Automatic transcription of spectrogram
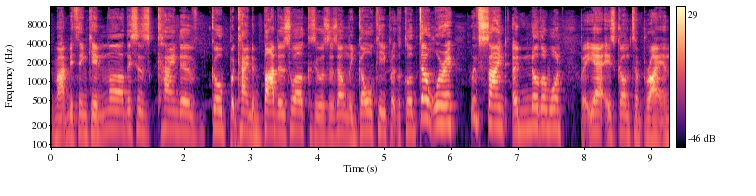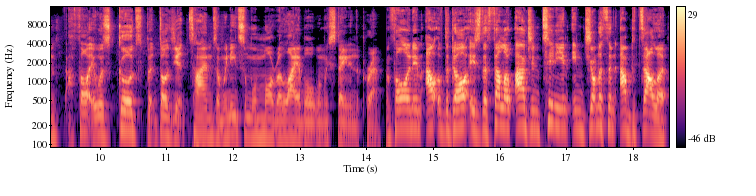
You might be thinking, oh, this is kind of good but kind of bad as well because he was his only goalkeeper at the club. Don't worry, we've signed another one. But yeah, he's gone to Brighton. I thought it was good but dodgy at times and we need someone more reliable when we're staying in the Prem. And following him out of the door is the fellow Argentinian in Jonathan Abdallah.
